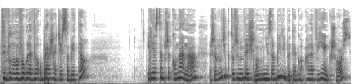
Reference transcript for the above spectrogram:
Ty w ogóle wyobrażacie sobie to? I jestem przekonana, że ludzie, którzy myślą, nie zrobiliby tego, ale większość,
